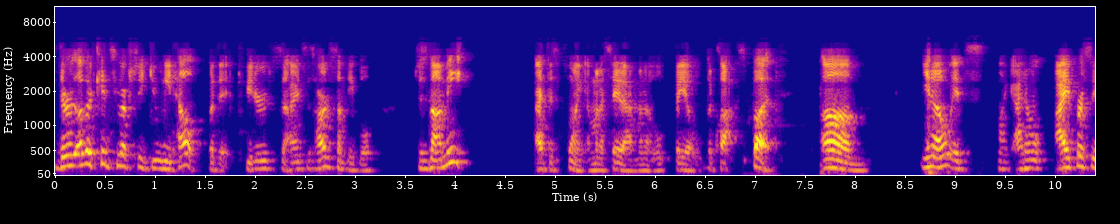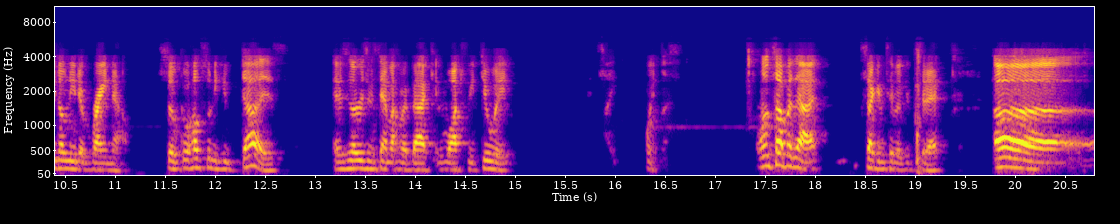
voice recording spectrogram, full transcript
there's other kids who actually do need help with it. Computer science is hard for some people, is not me. At this point, I'm gonna say that I'm gonna fail the class, but um, you know, it's like I don't, I personally don't need it right now. So go help somebody who does, there's no reason to stand behind my back and watch me do it. It's like pointless. On top of that, second tip of today, uh,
